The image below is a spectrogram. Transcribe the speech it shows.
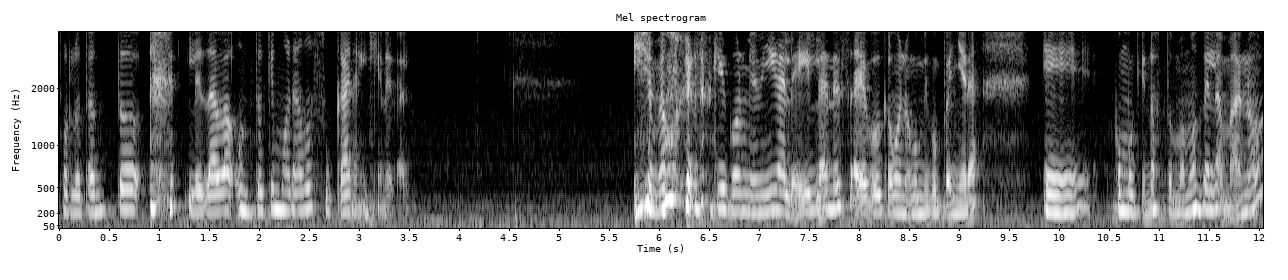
Por lo tanto, le daba un toque morado a su cara en general. Y yo me acuerdo que con mi amiga Leila en esa época, bueno, con mi compañera, eh, como que nos tomamos de la mano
